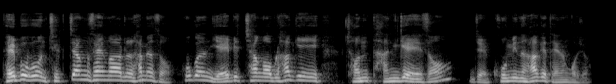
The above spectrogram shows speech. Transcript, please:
대부분 직장 생활을 하면서 혹은 예비 창업을 하기 전 단계에서 이제 고민을 하게 되는 거죠.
